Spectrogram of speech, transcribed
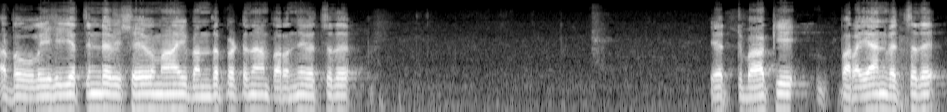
അപ്പൊ ഉലഹിയത്തിന്റെ വിഷയവുമായി ബന്ധപ്പെട്ട് നാം പറഞ്ഞു വെച്ചത് ബാക്കി പറയാൻ വെച്ചത്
